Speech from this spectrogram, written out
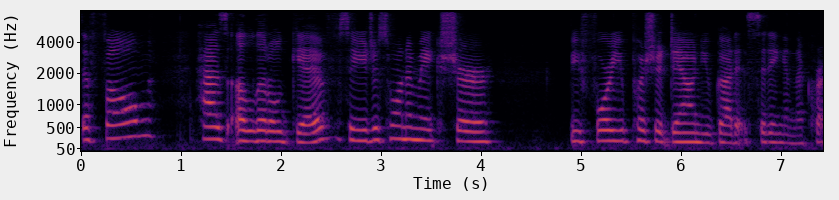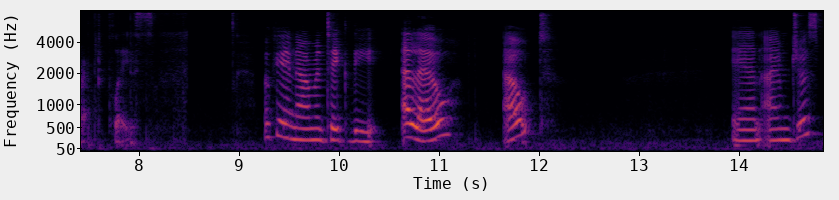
The foam has a little give, so you just wanna make sure before you push it down, you've got it sitting in the correct place. Okay, now I'm gonna take the hello out and I'm just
